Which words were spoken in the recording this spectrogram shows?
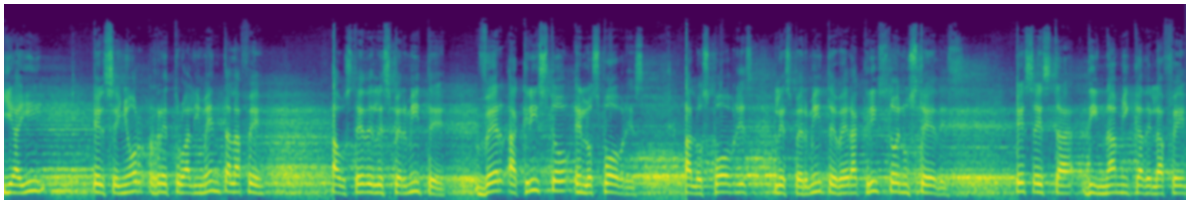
Y ahí el Señor retroalimenta la fe. A ustedes les permite ver a Cristo en los pobres. A los pobres les permite ver a Cristo en ustedes. Es esta dinámica de la fe.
